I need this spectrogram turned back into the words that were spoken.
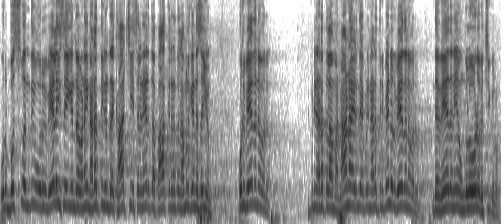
ஒரு பொஸ் வந்து ஒரு வேலை செய்கின்றவனை நடத்துகின்ற காட்சியை சில நேரத்தில் பார்க்குற நேரத்தில் நம்மளுக்கு என்ன செய்யும்? ஒரு வேதனை வரும். இப்படி நடத்தலாமா? நானாக இருந்தால் எப்படி நடத்திருப்பேன்னு ஒரு வேதனை வரும். இந்த வேதனையை உங்களோட வச்சுக்கணும்.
